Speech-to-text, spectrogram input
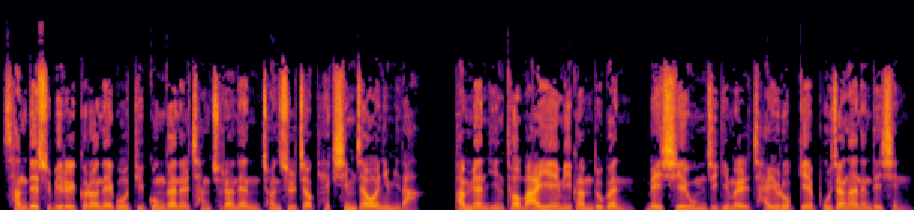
상대 수비를 끌어내고 뒷공간을 창출하는 전술적 핵심 자원입니다. 반면 인터 마이애미 감독은 메시의 움직임을 자유롭게 보장하는 대신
